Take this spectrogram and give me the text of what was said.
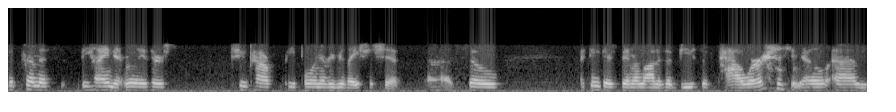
the premise behind it. Really, there's two powerful people in every relationship. Uh, so I think there's been a lot of abuse of power, you know, um,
